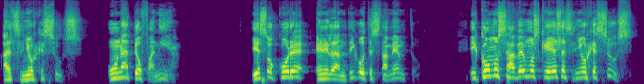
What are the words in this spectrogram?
al Señor Jesús, una teofanía. Y eso ocurre en el Antiguo Testamento. ¿Y cómo sabemos que es el Señor Jesús?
